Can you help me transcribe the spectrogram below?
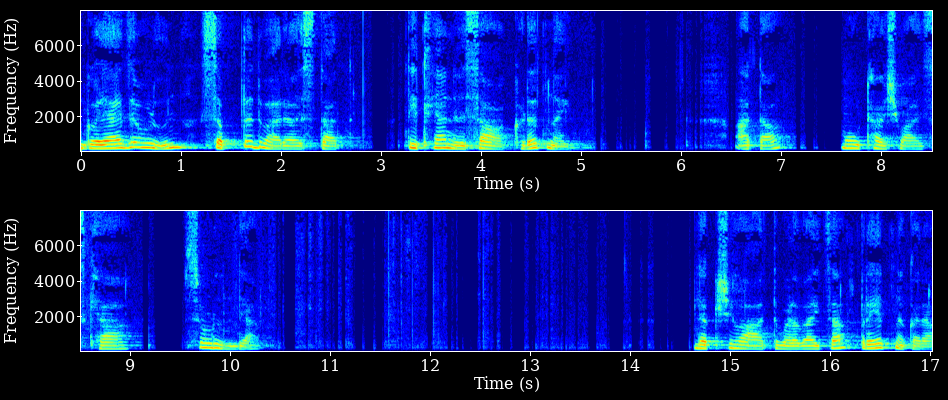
गळ्याजवळून सप्तद्वार असतात. तिथल्या नसा आखडत नाहीत. आता मोठा श्वास घ्या सोडून द्या. लक्ष आत वळवायचा प्रयत्न करा.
